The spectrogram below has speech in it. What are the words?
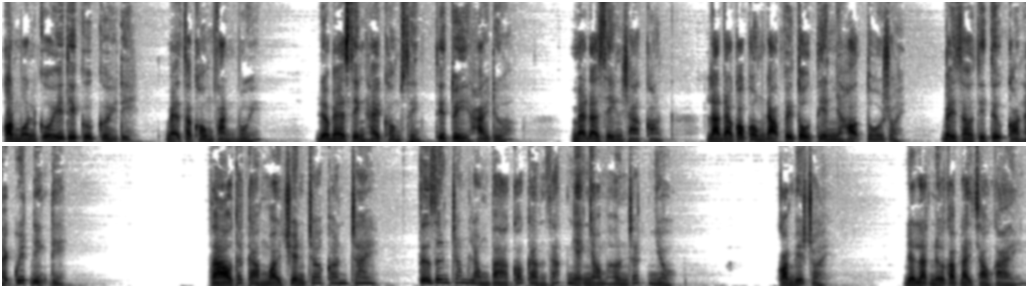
còn muốn cưới thì cứ cưới đi, mẹ sẽ không phản đối. Đứa bé sinh hay không sinh thì tùy hai đứa. Mẹ đã sinh ra con, là đã có công đạo với tổ tiên nhà họ tôi rồi. Bây giờ thì tự con hãy quyết định đi. Giao tất cả mọi chuyện cho con trai, tự dưng trong lòng bà có cảm giác nhẹ nhõm hơn rất nhiều. Con biết rồi, để lát nữa gặp lại cháu gái,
